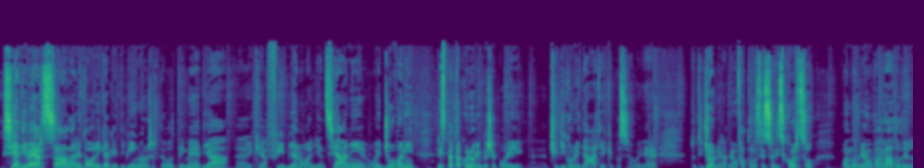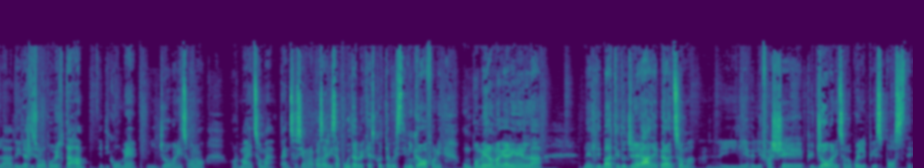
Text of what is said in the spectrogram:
sia diversa la retorica che dipingono certe volte i media e eh, che affibbiano agli anziani o ai giovani rispetto a quello che invece poi eh, ci dicono i dati e che possiamo vedere tutti i giorni. L'abbiamo fatto lo stesso discorso quando abbiamo parlato della, dei dati sulla povertà e di come i giovani sono ormai, insomma, penso sia una cosa risaputa perché ascolta questi microfoni, un po' meno magari nella, nel dibattito generale, però insomma le, le, fasce più giovani sono quelle più esposte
